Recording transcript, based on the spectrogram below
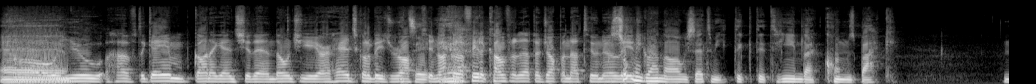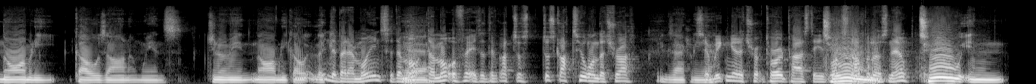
Oh, Um, you have the game gone against you then, don't you? Your head's going to be dropped. It, You're not yeah. going to feel confident that they're dropping that 2 0 Something lead. Granda always said to me: the, the team that comes back normally goes on and wins. Do you know what I mean? Normally go in the like better mindset. They're, mo- they're motivated. They've got just just got two on the trot. exactly. So yeah. we can get a tr- third past these. two What's stopping us now? Two in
